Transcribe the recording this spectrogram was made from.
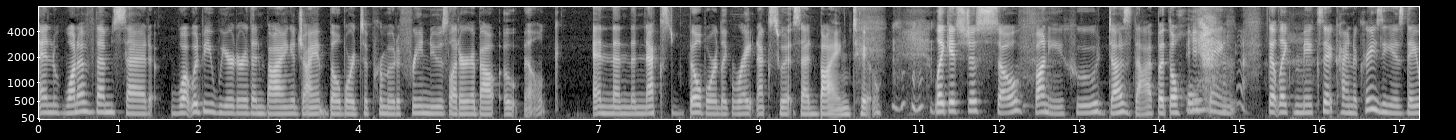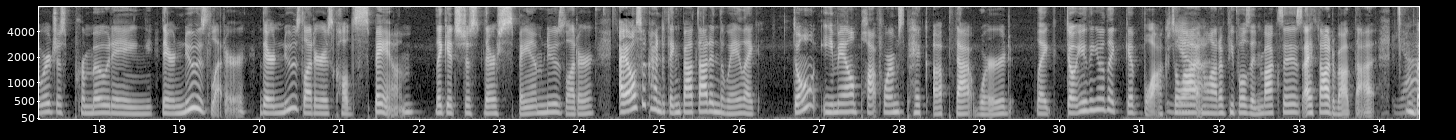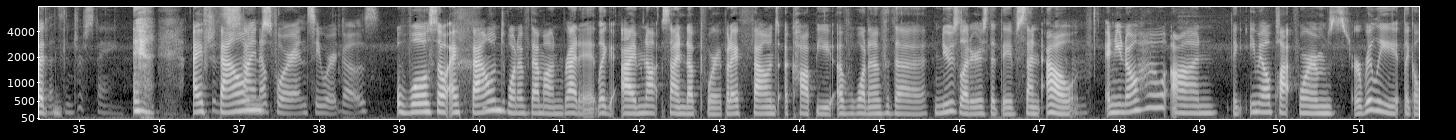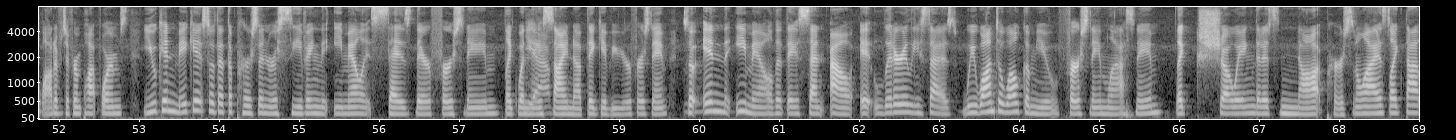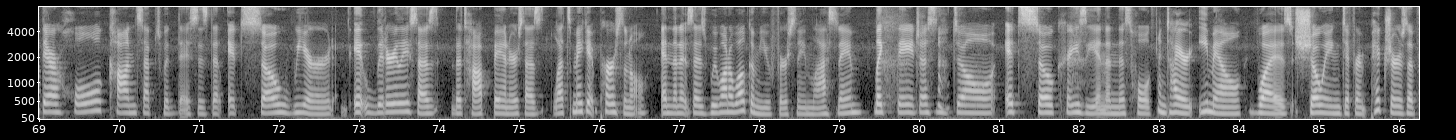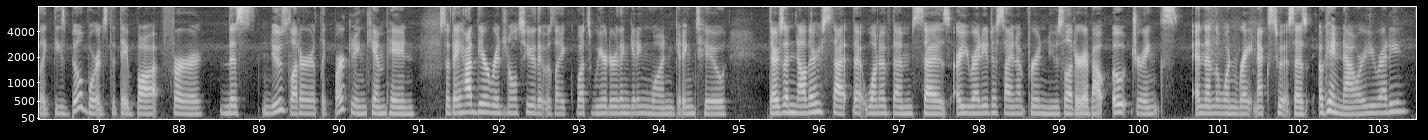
And one of them said, What would be weirder than buying a giant billboard to promote a free newsletter about oat milk? And then the next billboard, like right next to it, said buying two. like it's just so funny who does that. But the whole thing that like makes it kind of crazy is they were just promoting their newsletter. Their newsletter is called Spam. Like it's just their spam newsletter. I also kind of think about that in the way like don't email platforms pick up that word like don't you think it would like get blocked a lot in a lot of people's inboxes i thought about that Yeah, but that's interesting. i found sign up for it and see where it goes. well so i found one of them on reddit like i'm not signed up for it but i found a copy of one of the newsletters that they've sent out Mm-hmm. And you know how on like email platforms or really like a lot of different platforms you can make it so that the person receiving the email it says their first name like when Yeah. they sign up they give you your first name. So mm-hmm. in the email that they sent out it literally says we want to welcome you first name last name like showing that it's not personalized like that. Their whole concept with this is that it's so weird. It literally says the top banner says let's make it personal and then it says we want to welcome you first name last name. Like they just don't it's so crazy. And then this whole entire email was showing different pictures of like these billboards that they bought for this newsletter like marketing campaign. So they had the original two that was like what's weirder than getting one getting two? There's another set that one of them says are you ready to sign up for a newsletter about oat drinks? And then the one right next to it says okay now are you ready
